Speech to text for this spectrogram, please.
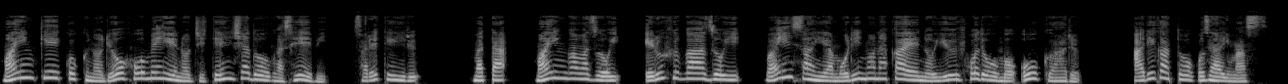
マイン渓谷の両方面への自転車道が整備されている。また、マイン川沿い、エルフ川沿い、ワイン山や森の中への遊歩道も多くある。ありがとうございます。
